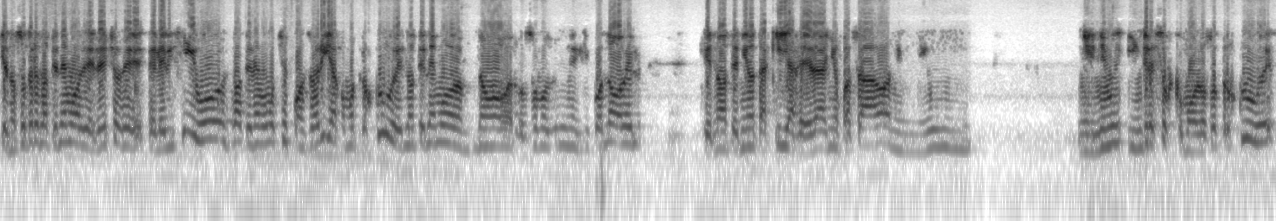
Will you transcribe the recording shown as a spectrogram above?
que nosotros no tenemos derechos de televisivos, no tenemos mucha sponsoría como otros clubes, no tenemos, no somos un equipo Nobel que no ha tenido taquillas desde el año pasado, ni, ni, un, ni, ingresos como los otros clubes,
